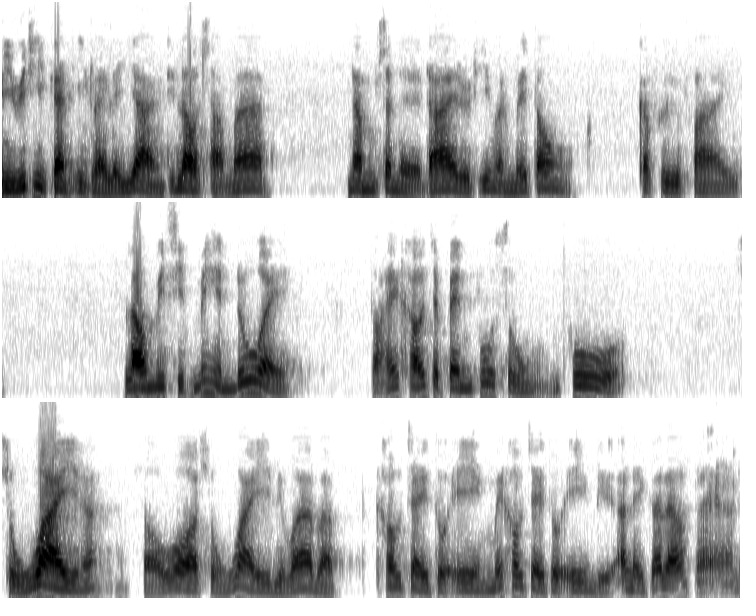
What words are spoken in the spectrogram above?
มีวิธีการอีกหลาย ๆ อย่าง ที่เราสามารถนำเสนอได้โดยที่มันไม่ต้องกระพือไฟ เรามีสิทธิ์ไม่เห็นด้วย ต่อให้เขาจะเป็นผู้สูงผู้ สูงวัยนะสวสูงวัยหรือว่าแบบเข้าใจตัวเอง ไม่เข้าใจตัวเองหรืออะไรก็แล้วแต่อะไร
